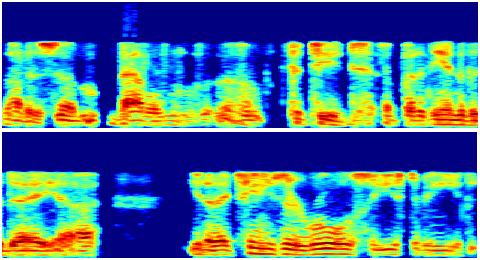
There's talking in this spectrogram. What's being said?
not as um, battle uh, fatigued. But at the end of the day, uh, you know they changed their rules. It used to be you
